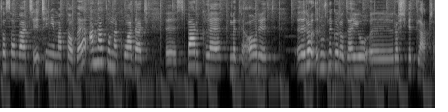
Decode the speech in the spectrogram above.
stosować cienie matowe, a na to nakładać sparkle, meteoryt, e, ro, różnego rodzaju e, rozświetlacze.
